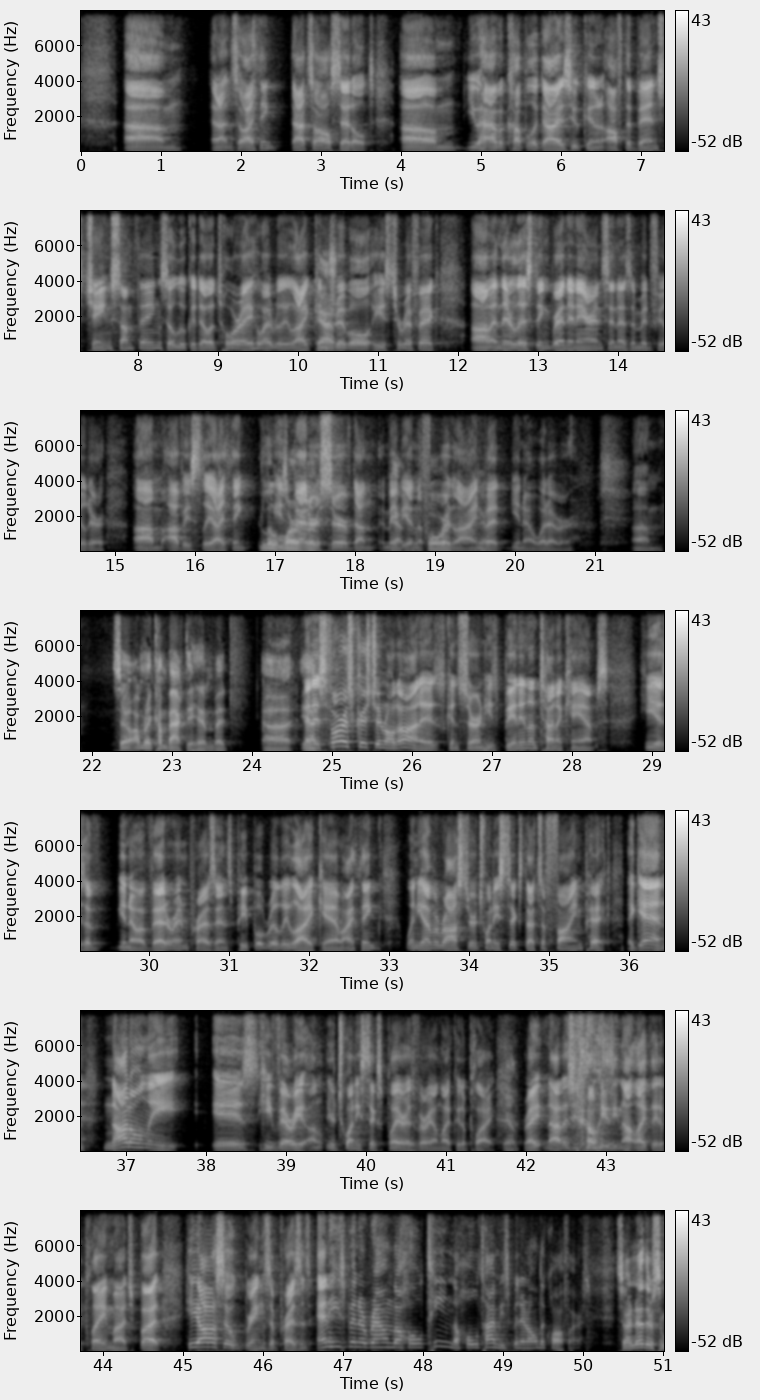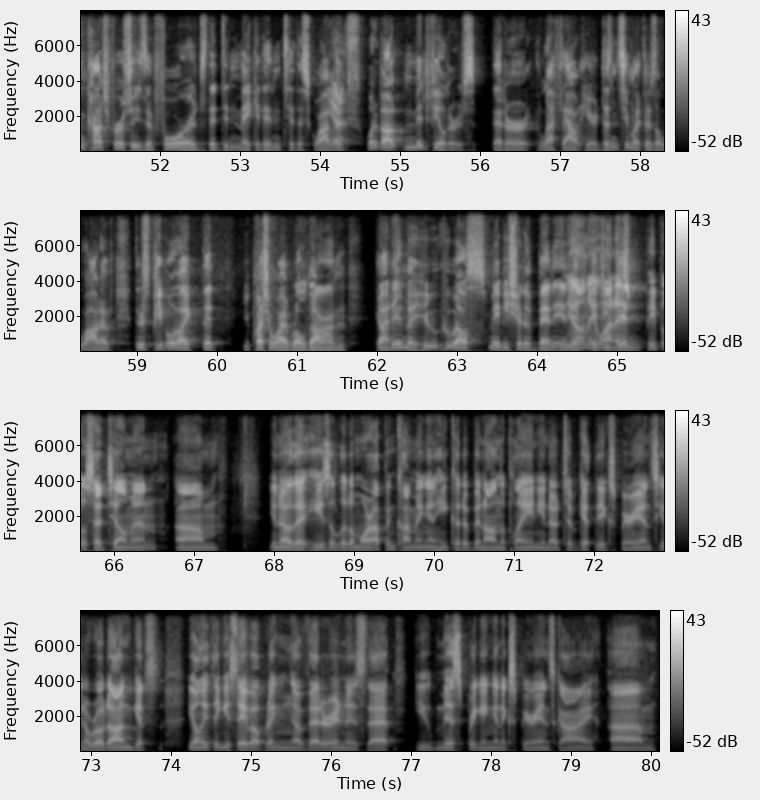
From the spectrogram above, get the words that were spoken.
Um, and so I think that's all settled. Um, you have a couple of guys who can, off the bench, change something. So Luca de la Torre, who I really like, can Yeah. dribble. He's terrific. Um, and they're listing Brenden Aaronson as a midfielder. Um, obviously, I think A little he's more better a- served on maybe Yeah, in the forward, forward. line, Yeah. but you know, whatever. So I'm going to come back to him, but uh, yeah, And as far as Cristian Roldan is concerned, he's been in a ton of camps. He is a you know a veteran presence. People really like him. I think when you have a roster of 26, that's a fine pick. Again, not only is he very un- your 26th player is very unlikely to play, Yeah. right? Not as only is he not likely to play much, but he also brings a presence, and he's been around the whole team the whole time. He's been in all the qualifiers. So I know there's some controversies of forwards that didn't make it into the squad. Yes. But what about midfielders that are left out here? It doesn't seem like there's a lot of. There's people like that. You question why Roldan got in, but who who else maybe should have been in? The if- only if one is didn't? people said Tillman. Um, you know that he's a little more up and coming, and he could have been on the plane. You know to get the experience. You know Roldan gets the only thing you say about bringing a veteran is that you miss bringing an experienced guy. Um,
